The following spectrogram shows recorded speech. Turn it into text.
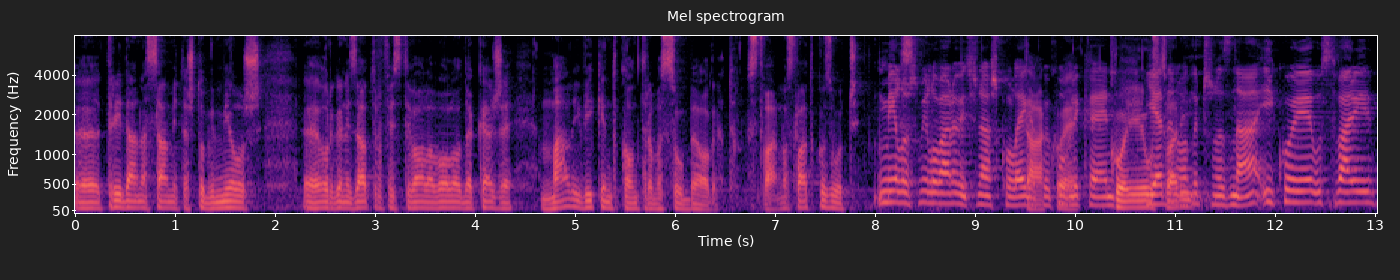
e, tri dana samita, što bi Miloš E, organizator festivala volao da kaže mali vikend kontrabasa u Beogradu. Stvarno slatko zvuči. Miloš Milovanović, naš kolega koji publika N, jedan odlično zna i koji je u stvari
